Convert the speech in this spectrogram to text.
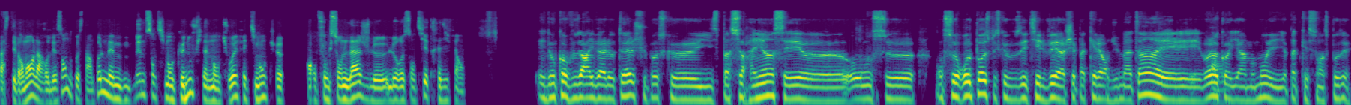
bah, c'était vraiment la redescente. C'était un peu le même, même sentiment que nous finalement. Tu vois, effectivement que en fonction de l'âge, le ressenti est très différent. Et donc, quand vous arrivez à l'hôtel, je suppose qu'il se passe rien, c'est euh, on se, on se repose puisque vous étiez levé à je sais pas quelle heure du matin, et voilà, Ah, quand il y a un moment, il n'y a pas de questions à se poser.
